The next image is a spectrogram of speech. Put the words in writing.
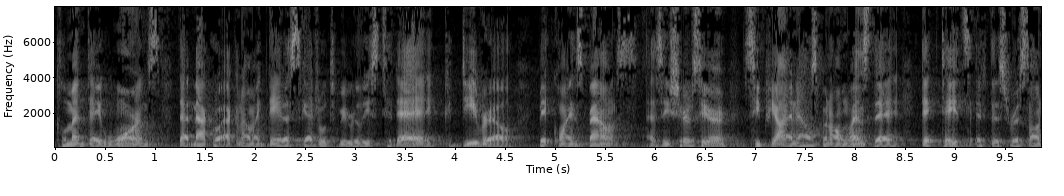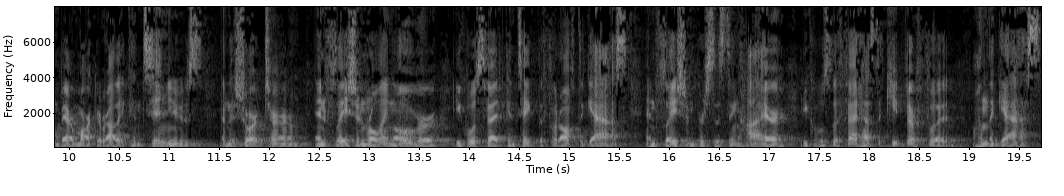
Clemente warns that macroeconomic data scheduled to be released today could derail Bitcoin's bounce. As he shares here, CPI announcement on Wednesday dictates if this risk on bear market rally continues in the short term. Inflation rolling over equals Fed can take the foot off the gas. Inflation persisting higher equals the Fed has to keep their foot on the gas.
